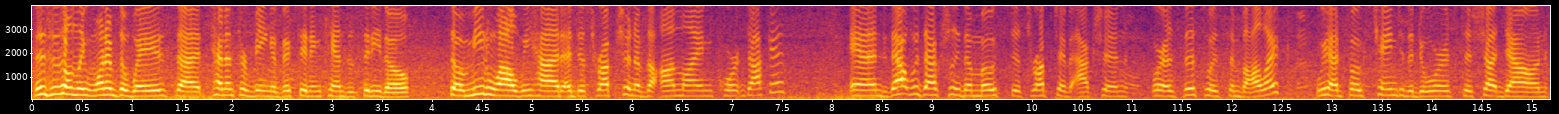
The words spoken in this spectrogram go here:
This is only one of the ways that tenants are being evicted in Kansas City though. So meanwhile, we had a disruption of the online court dockets and that was actually the most disruptive action, whereas this was symbolic. We had folks chained to the doors to shut down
